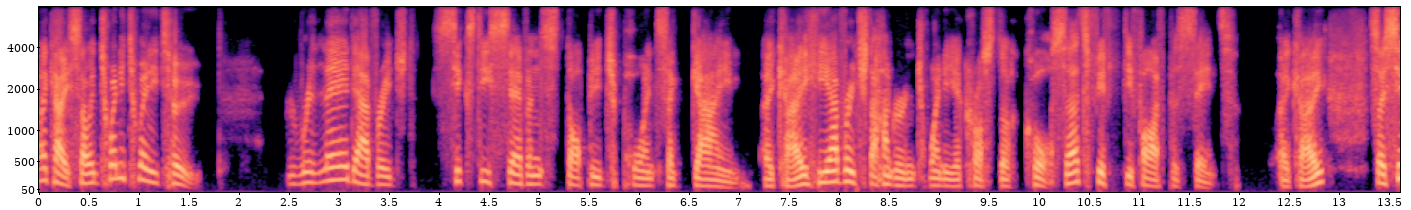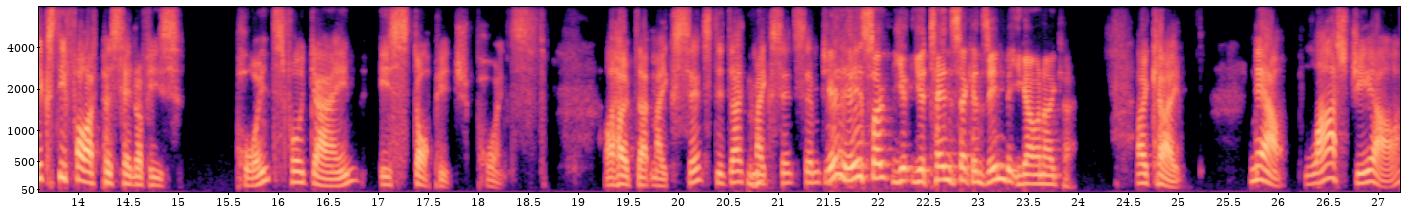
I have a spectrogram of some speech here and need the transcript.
Okay, so in 2022, Laird averaged 67 stoppage points a game. Okay, he averaged 120 across the course. So that's 55%. Okay, so 65% of his points for game is stoppage points. I hope that makes sense. Did that mm-hmm. make sense, MJ? Yeah, yeah. So you're 10 seconds in, but you're going okay. Okay. Now, last year,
